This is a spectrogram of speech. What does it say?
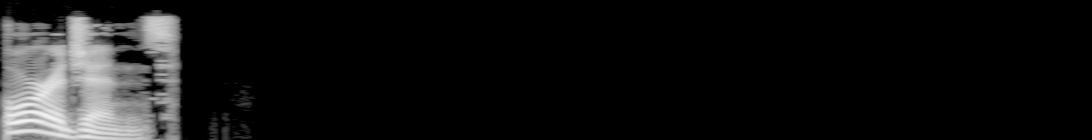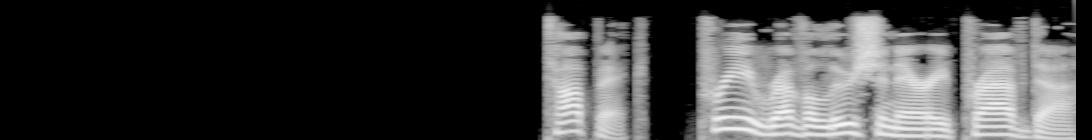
Origins Topic: Pre-revolutionary Pravda.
